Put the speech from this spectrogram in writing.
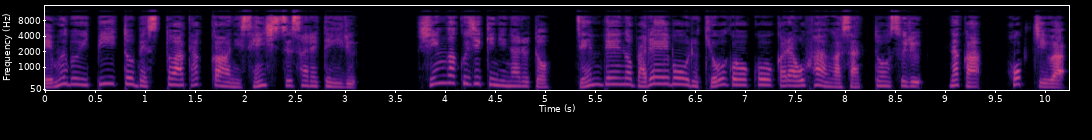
MVP とベストアタッカーに選出されている。進学時期になると全米のバレーボール強豪校からオファーが殺到する中、ホッチは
